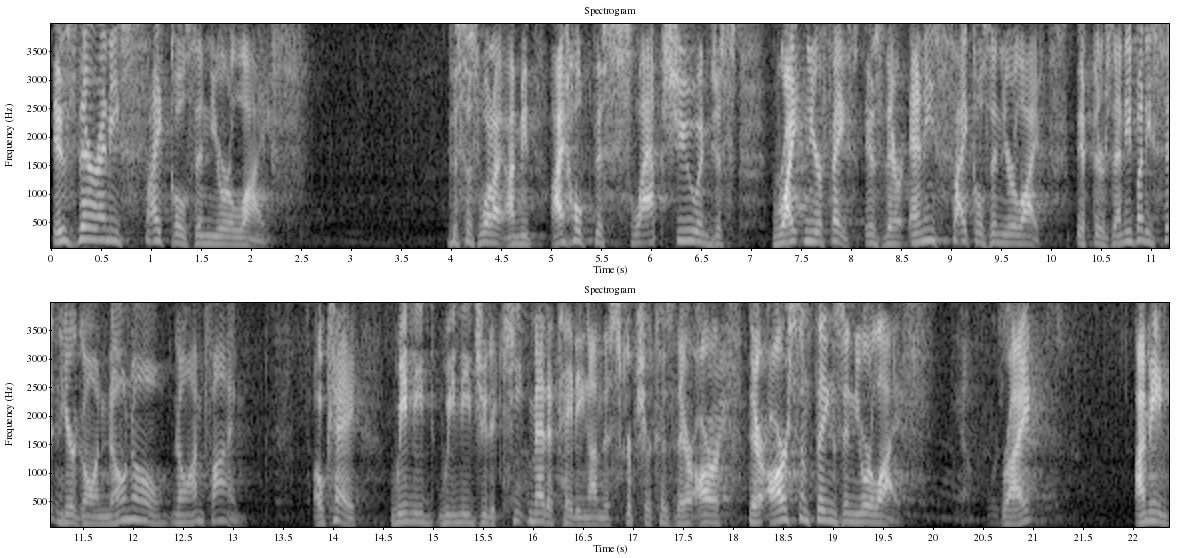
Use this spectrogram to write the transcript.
Is there any cycles in your life? This is what I, I mean, I hope this slaps you and just right in your face. Is there any cycles in your life? If there's anybody sitting here going, no, no, no, I'm fine. Okay, we need, we need you to keep meditating on this scripture because there are, there are some things in your life, right? I mean,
